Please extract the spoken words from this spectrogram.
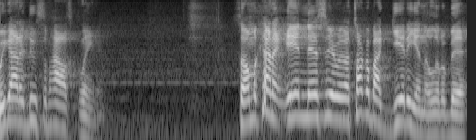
We got to do some house cleaning. So I'm going to kind of end this here. We're going to talk about Gideon a little bit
